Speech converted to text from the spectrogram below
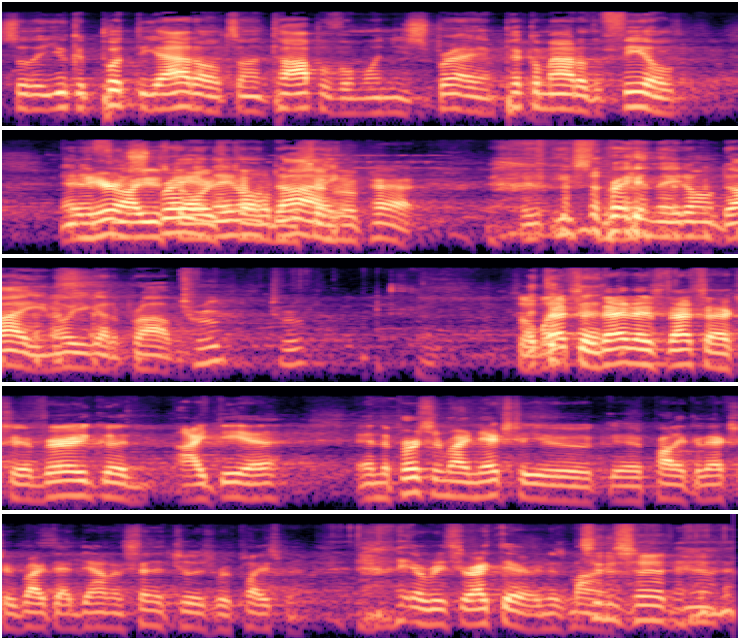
so that you could put the adults on top of them when you spray and pick them out of the field. And, And, if here you I used to spray and always they don't them to die, them a pat. if you spray and they don't die, you know you got a problem. True, true. So That's, that- that is, that's actually a very good idea, and the person right next to you uh, probably could actually write that down and send it to his replacement. It's right there in his It's in his head, yeah.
